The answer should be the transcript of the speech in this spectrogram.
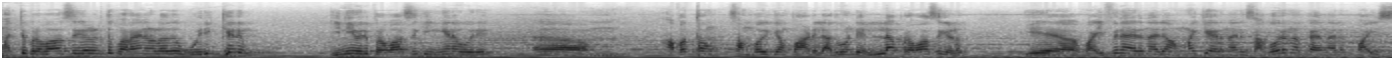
മറ്റ് പ്രവാസികളടുത്ത് പറയാനുള്ളത് ഒരിക്കലും ഇനി ഒരു പ്രവാസിക്ക് ഇങ്ങനെ ഒരു അബദ്ധം സംഭവിക്കാൻ പാടില്ല. അതുകൊണ്ട് എല്ലാ പ്രവാസികളും വൈഫിനായിരുന്നാലും അമ്മയ്ക്കായിരുന്നാലും സഹോദരങ്ങൾക്കായിരുന്നാലും പൈസ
